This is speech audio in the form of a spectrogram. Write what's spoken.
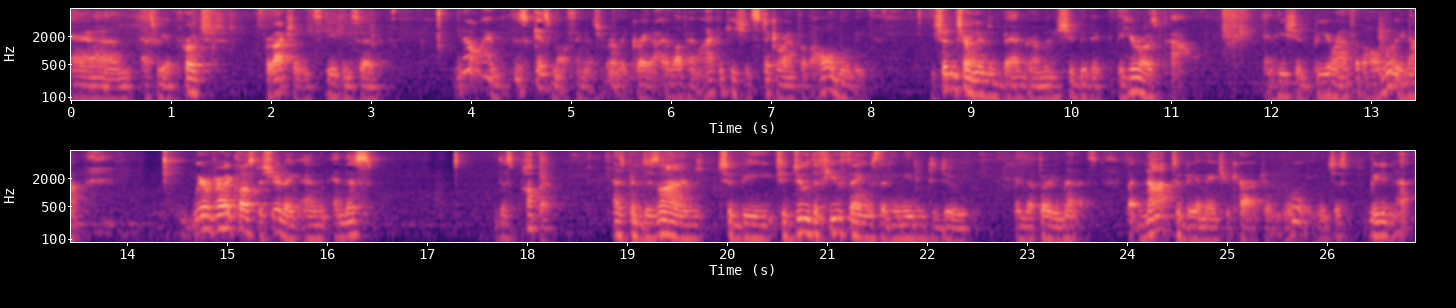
And as we approached production, Stephen said, You know, I, this Gizmo thing is really great. I love him. I think he should stick around for the whole movie. He shouldn't turn into the bad gremlin. He should be the, the hero's pal. And he should be around for the whole movie. Now, we we're very close to shooting, and, and this, this puppet has been designed to be to do the few things that he needed to do in the 30 minutes, but not to be a major character in the movie. We just we didn't have.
